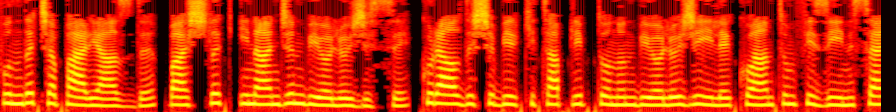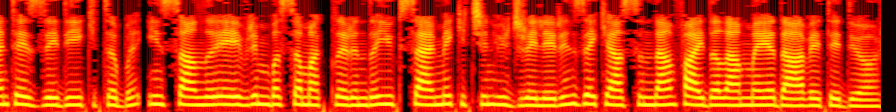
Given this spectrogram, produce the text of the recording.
Funda Çapar yazdı. Başlık, İnancın Biyolojisi, kural dışı bir kitap Lipton'un biyoloji ile kuantum fiziğini sentezlediği kitabı, insanlığı evrim basamaklarında yükselmek için hücrelerin zekasından faydalanmaya davet ediyor.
